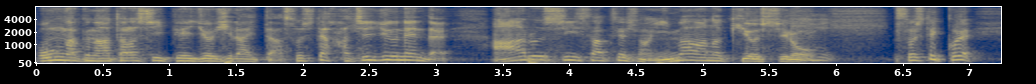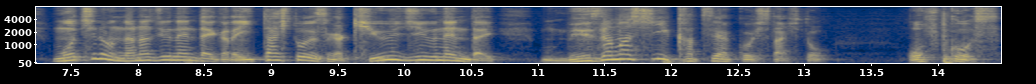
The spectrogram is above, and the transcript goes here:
音楽の新しいページを開いた。そして80年代、RC サクセション、今和の清志郎。はい、そしてこれ、もちろん70年代からいた人ですが、90年代、目覚ましい活躍をした人。オフコース。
